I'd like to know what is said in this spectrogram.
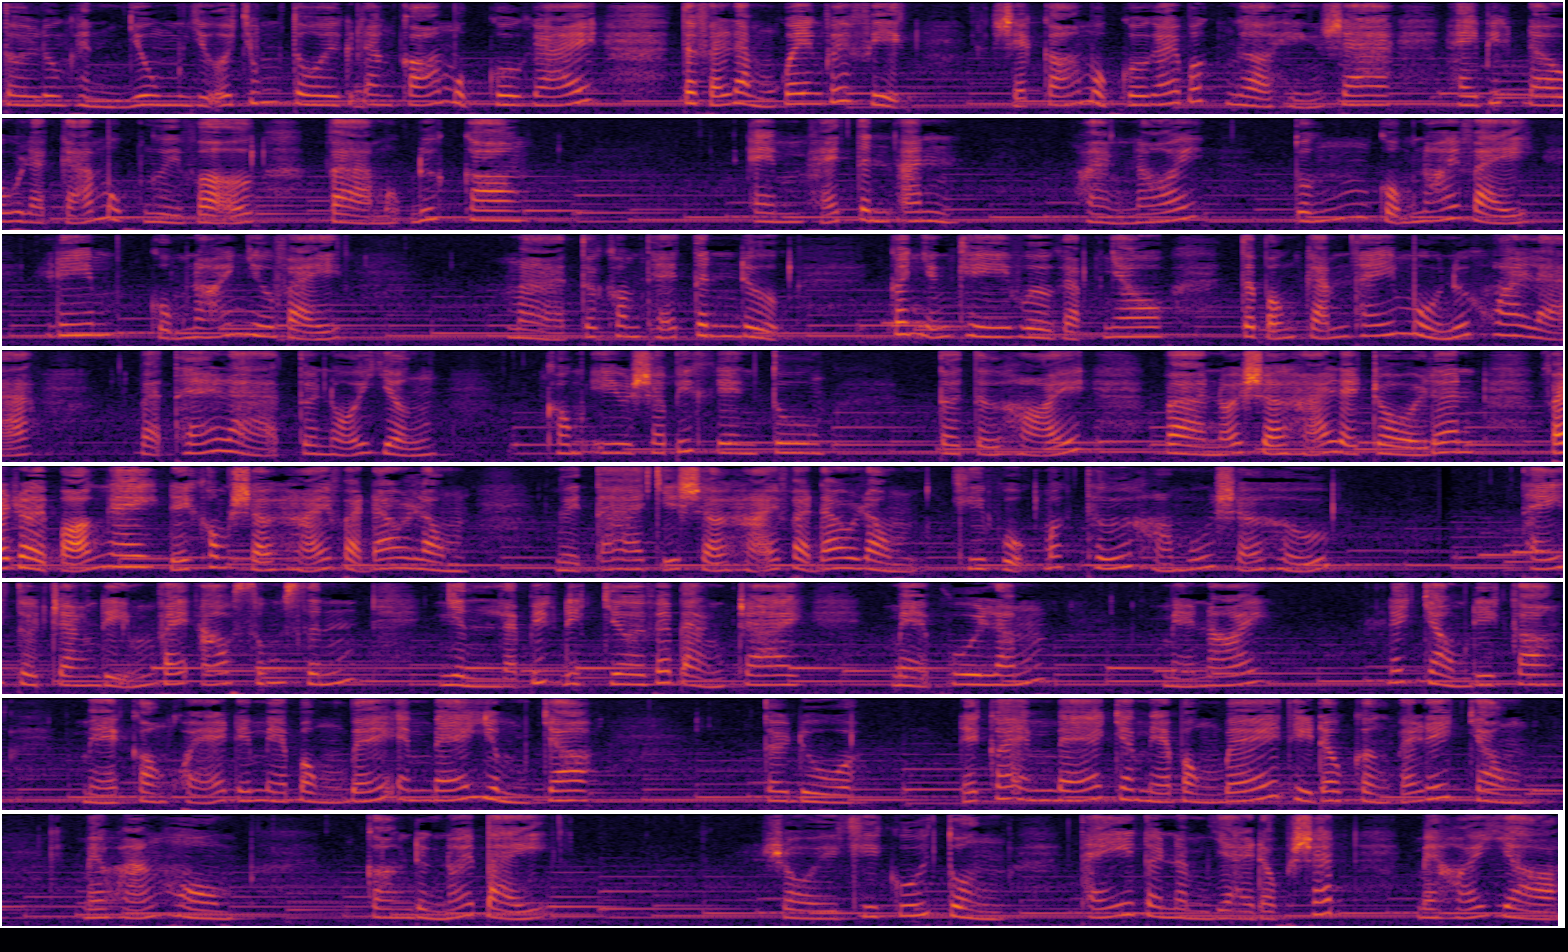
Tôi luôn hình dung giữa chúng tôi đang có một cô gái. Tôi phải làm quen với việc sẽ có một cô gái bất ngờ hiện ra hay biết đâu là cả một người vợ và một đứa con. Em hãy tin anh. Hoàng nói. Tuấn cũng nói vậy. Liêm cũng nói như vậy. Mà tôi không thể tin được. Có những khi vừa gặp nhau tôi bỗng cảm thấy mùi nước hoa lạ. Và thế là tôi nổi giận. Không yêu sao biết ghen tuông. Tôi tự hỏi, và nỗi sợ hãi lại trồi lên. Phải rời bỏ ngay để không sợ hãi và đau lòng. Người ta chỉ sợ hãi và đau lòng khi vụt mất thứ họ muốn sở hữu. Thấy tôi trang điểm váy áo súng xính, nhìn là biết đi chơi với bạn trai. Mẹ vui lắm. Mẹ nói, Lấy chồng đi con. Mẹ còn khỏe để mẹ bồng bế em bé giùm cho. Tôi đùa để có em bé cho mẹ bồng bế thì đâu cần phải lấy chồng. Mẹ hoảng hồn, Con đừng nói bậy. Rồi khi cuối tuần, Thấy tôi nằm dài đọc sách, Mẹ hỏi dò,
